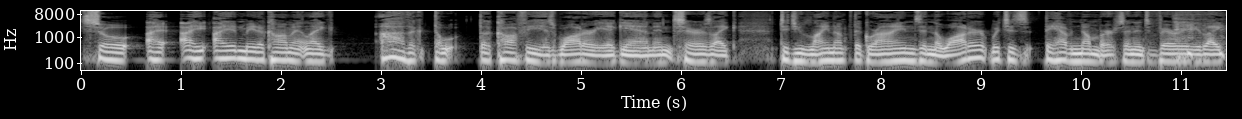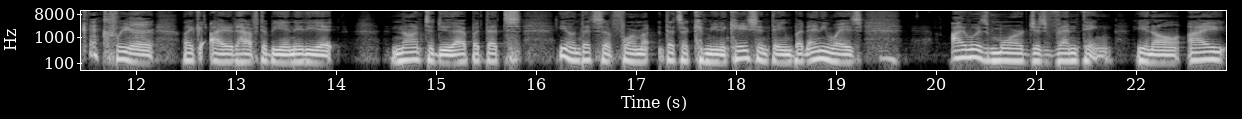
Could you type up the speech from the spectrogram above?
so I I I had made a comment like, ah, the the the coffee is watery again. And Sarah's like, did you line up the grinds in the water? Which is they have numbers and it's very like clear. Like I would have to be an idiot not to do that, but that's you know, that's a form that's a communication thing. But anyways, I was more just venting, you know. I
